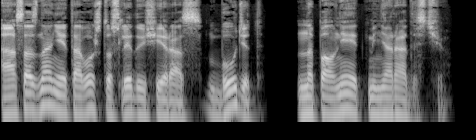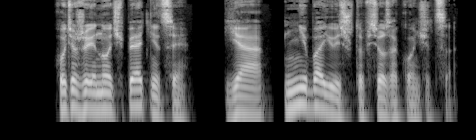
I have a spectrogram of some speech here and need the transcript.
А осознание того, что следующий раз будет, наполняет меня радостью. Хоть уже и ночь пятницы, я не боюсь, что все закончится.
